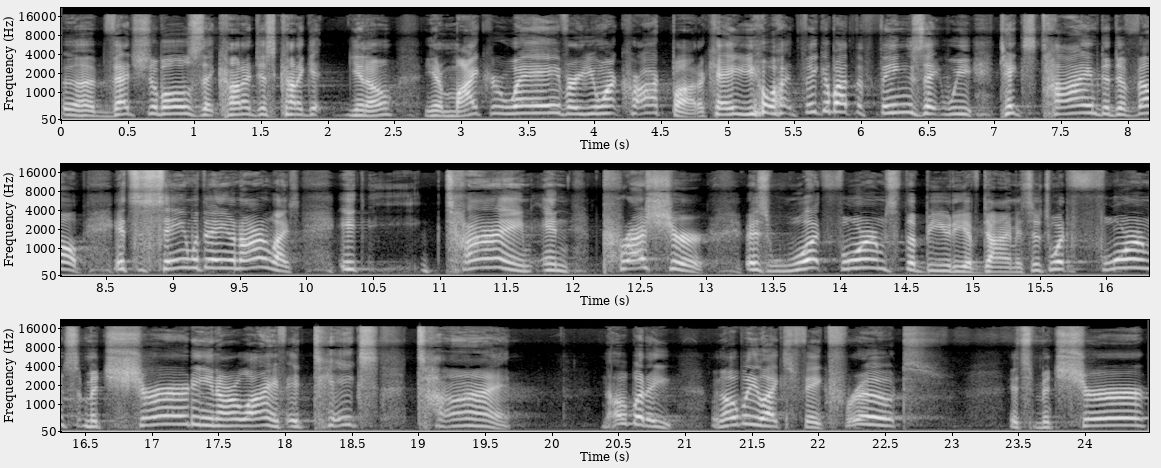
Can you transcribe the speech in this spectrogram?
uh, vegetables that kind of just kind of get you know you know microwave or you want crock pot okay? You know think about the things that we takes time to develop. It's the same with A in our lives. It time and pressure is what forms the beauty of diamonds. It's what forms maturity in our life. It takes time. Nobody nobody likes fake fruit. It's mature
